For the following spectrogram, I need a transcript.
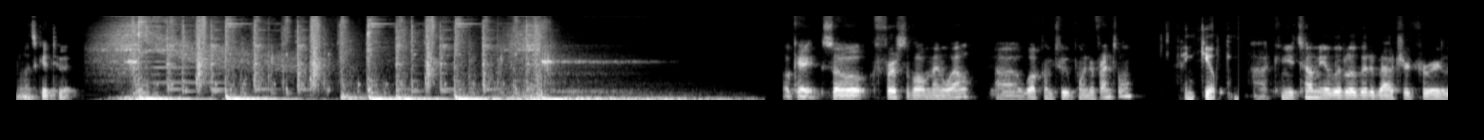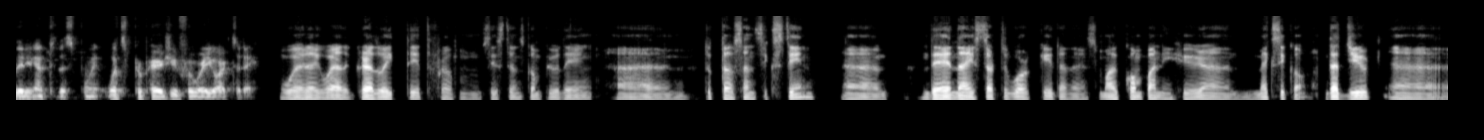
and let's get to it. Okay, so first of all, Manuel, uh, welcome to Point of Rental. Thank you. Uh, can you tell me a little bit about your career leading up to this point? What's prepared you for where you are today? Well, I well graduated from systems computing in 2016, and then I started working at a small company here in Mexico. That year, uh,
